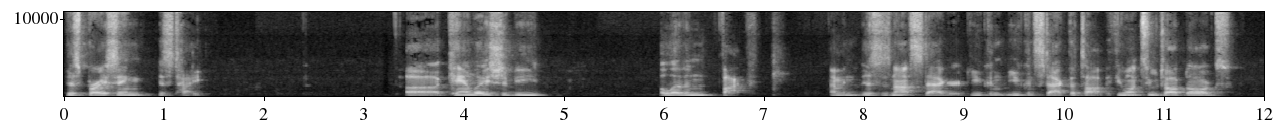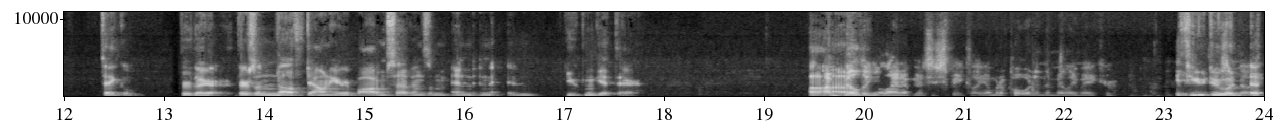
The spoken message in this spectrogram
this pricing is tight. Uh, Cantlay should be eleven five. I mean, this is not staggered. You can you can stack the top. If you want two top dogs, take them. They're there. There's enough down here, bottom sevens, and and, and you can get there. I'm uh, building a lineup as you speak. Like I'm going to put one in the Millie Maker. If you do a, a, maker,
